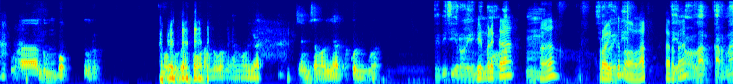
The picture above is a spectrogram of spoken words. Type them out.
gua gembok. Cuma beberapa orang doang yang ngeliat yang bisa ngeliat akun gua. Jadi si Roy ini Dan mereka, nolak. Hmm. Hah? Si Roy itu ini nolak dia karena nolak karena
